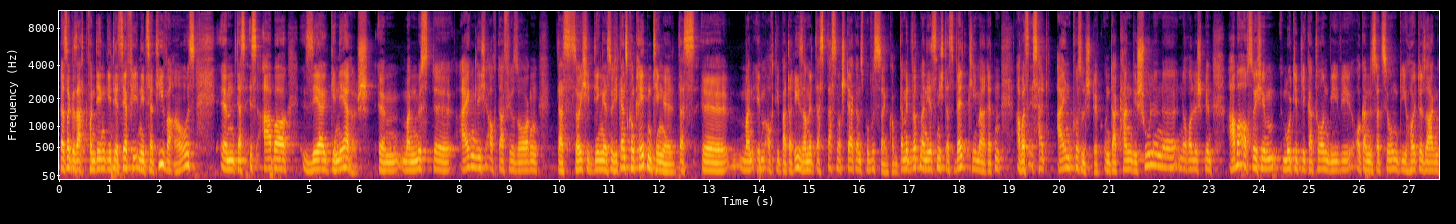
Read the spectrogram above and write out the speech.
besser gesagt, von denen geht jetzt sehr viel Initiative aus. Ähm, das ist aber sehr generisch. Ähm, man müsste eigentlich auch dafür sorgen, dass solche Dinge, solche ganz konkreten Dinge, dass äh, man eben auch die Batterie sammelt, dass das noch stärker ins Bewusstsein kommt. Damit wird man jetzt nicht das Weltklima retten, aber es ist halt ein Puzzlestück und da kann die Schule eine, eine Rolle spielen, aber auch solche Multiplikatoren wie, wie Organisationen, die heute sagen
